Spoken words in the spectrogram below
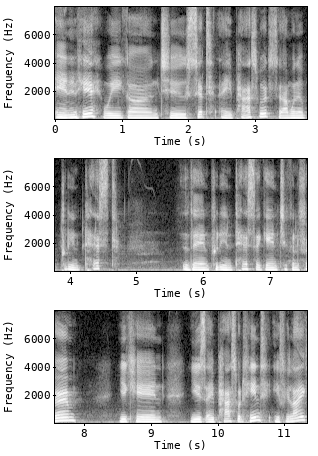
And in here, we're going to set a password. So I'm going to put in test, then put in test again to confirm you can use a password hint if you like.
